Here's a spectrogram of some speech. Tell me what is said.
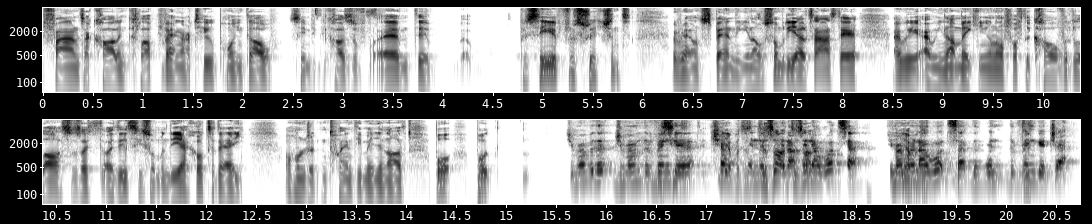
fans are calling Klopp Wenger 2.0 simply because of um, the perceived restrictions around spending. You know, somebody else asked there, are we are we not making enough of the COVID losses? I, I did see something in the Echo today, 120 million odd, but but Do you remember the? Do you remember the see, Wenger yeah, chat but in, the, not- in, our, in our WhatsApp? Do you remember but in our WhatsApp the, the Wenger chat?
